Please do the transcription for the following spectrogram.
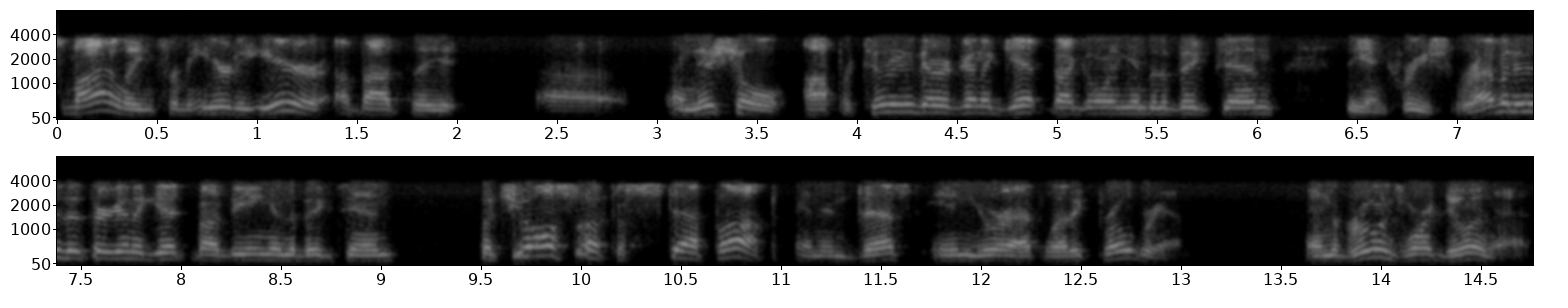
smiling from ear to ear about the uh, initial opportunity they're going to get by going into the Big Ten, the increased revenue that they're going to get by being in the Big Ten. But you also have to step up and invest in your athletic program, and the Bruins weren't doing that.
